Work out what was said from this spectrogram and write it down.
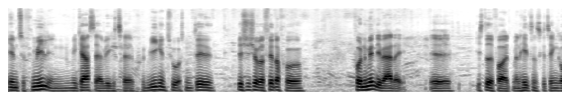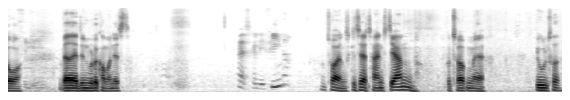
hjem til familien, min kæreste og vi kan tage på en weekendtur. Sådan. Det, det synes jeg har været fedt at få, få en almindelig hverdag, øh, i stedet for at man hele tiden skal tænke over, hvad er det nu, der kommer næst. Fine. Nu tror jeg, den skal til at tegne stjernen på toppen af juletræet.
